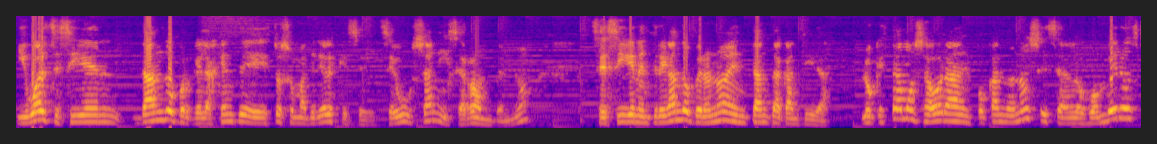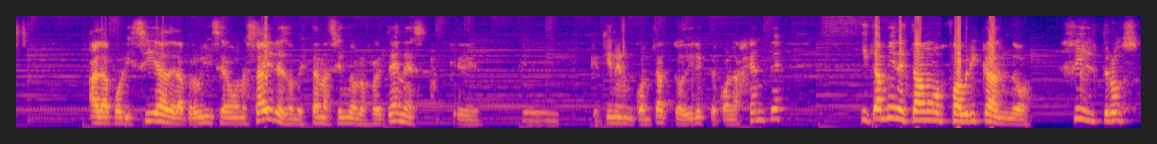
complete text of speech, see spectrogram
Igual se siguen dando porque la gente, estos son materiales que se, se usan y se rompen, ¿no? Se siguen entregando, pero no en tanta cantidad. Lo que estamos ahora enfocándonos es en los bomberos, a la policía de la provincia de Buenos Aires, donde están haciendo los retenes que, tienen un contacto directo con la gente. Y también estamos fabricando filtros,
